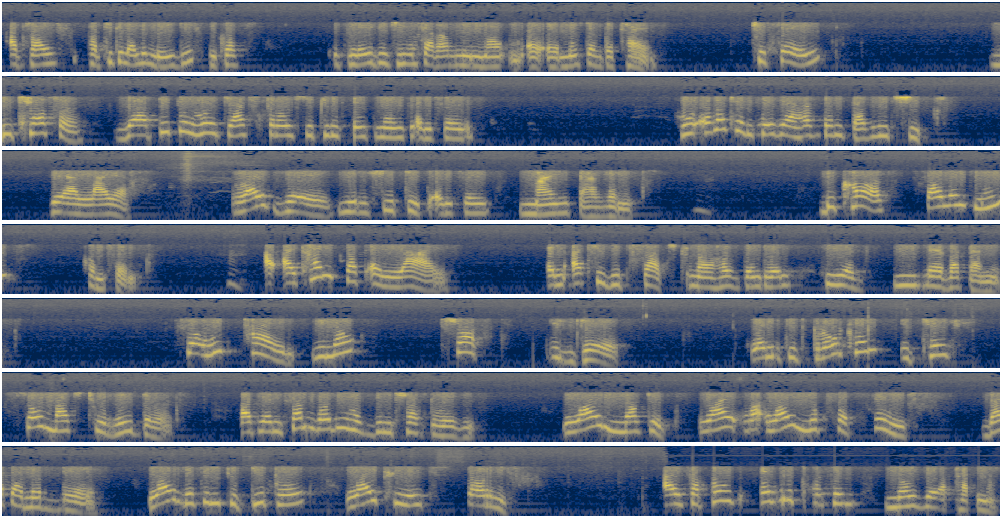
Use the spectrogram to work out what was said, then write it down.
advise particularly ladies because it's ladies who surround me more, uh, uh, most of the time to say, be careful. There are people who just throw sweeping statements and say, Whoever can say their husband doesn't cheat, they are liars. Right there, you refute it and say, mine doesn't. because silence means consent. I, I can't start a lie and attribute such to my husband when he has never done it. So with time, you know, trust is there. When it is broken, it takes so much to rebuild. But when somebody has been trustworthy, why knock it? Why, why, why look for things that are not there? Why listen to people? Why create stories? I suppose every person knows their partner.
